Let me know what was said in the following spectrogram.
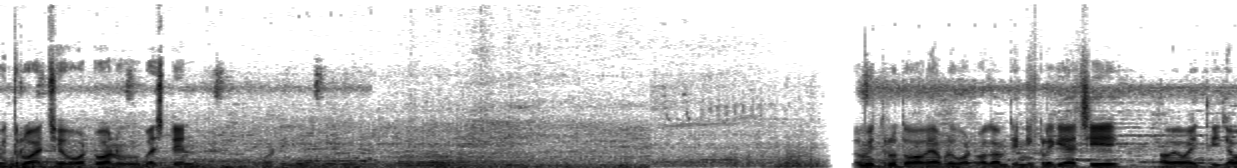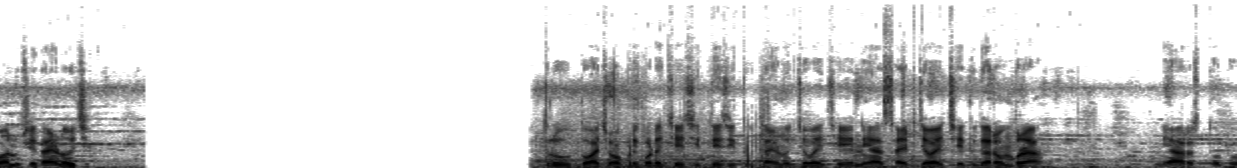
મિત્રો, આ છે વટવાનું બસ સ્ટેન્ડ. હેલો મિત્રો, તો હવે આપણે વટવા ગામથી નીકળી ગયા છીએ. હવે અહીંથી જવાનું છે જ મિત્રો, તો આ ચોકડી પડે છે, સીધે સીધું તાયણું જવાય છે ને આ સાઈડ જવાય છે દુધારંબરા ને આ રસ્તો તો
